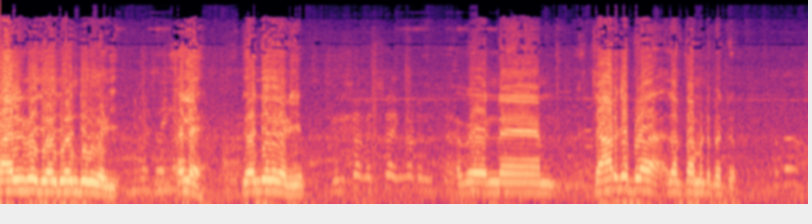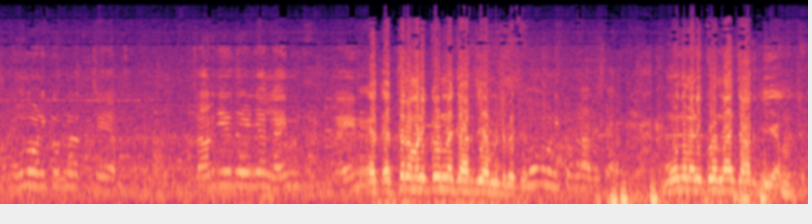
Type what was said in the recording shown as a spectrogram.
വാൽവ് ജോയിൻ ചെയ്ത് കഴിയും. അല്ലേ? ജോയിൻ ചെയ്ത് കഴിയും. പിന്നെ ചാർജ് എപ്പോഴാണ് നിർത്താൻ വേണ്ടി പറ്റും മൂന്ന് മണിക്കൂറിനകത്ത് ചെയ്യാം. ചാർജ് ചെയ്ത് കഴിഞ്ഞാൽ ലൈൻ ലൈൻ എ- എത്ര മണിക്കൂറിനാ ചാർജ് ചെയ്യാൻ വേണ്ടി പറ്റും? മൂന്ന് മണിക്കൂറിനാ ചാർജ് ചെയ്യാൻ പറ്റും.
